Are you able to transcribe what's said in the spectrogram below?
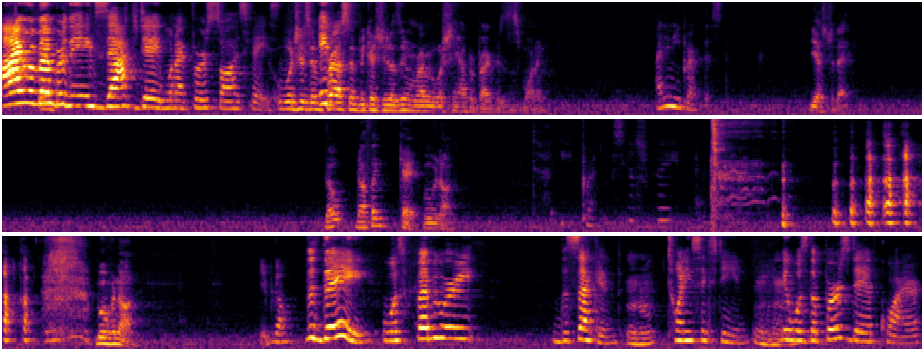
I remember the exact day when I first saw his face. Which is impressive because she doesn't even remember what she had for breakfast this morning. I didn't eat breakfast. Yesterday. Nope, nothing? Okay, moving on. Did I eat breakfast yesterday? moving on. Keep going. The day was February the 2nd, Mm-hmm. 2016. Mhm. It was the first day of choir,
